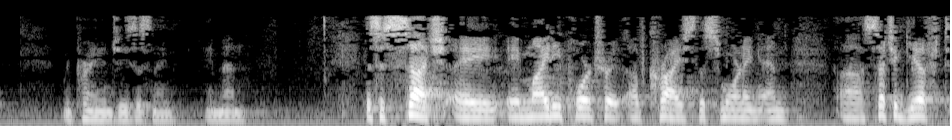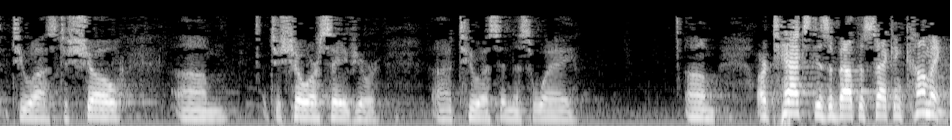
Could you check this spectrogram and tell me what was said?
We pray in Jesus' name. Amen. This is such a, a mighty portrait of Christ this morning, and uh, such a gift to us to show, um, to show our Savior uh, to us in this way. Um, our text is about the second coming.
